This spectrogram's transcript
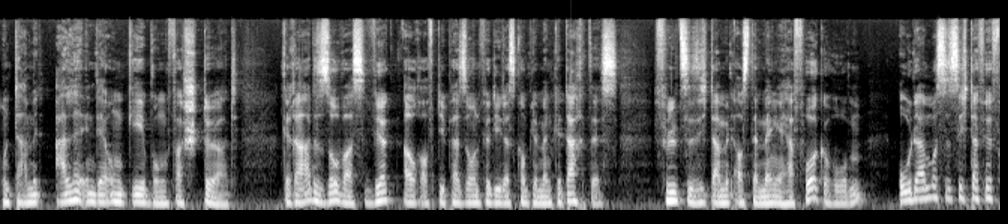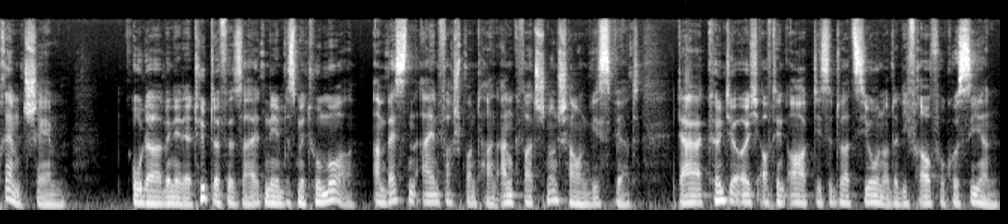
und damit alle in der Umgebung verstört. Gerade sowas wirkt auch auf die Person, für die das Kompliment gedacht ist. Fühlt sie sich damit aus der Menge hervorgehoben oder muss sie sich dafür fremd schämen? Oder wenn ihr der Typ dafür seid, nehmt es mit Humor. Am besten einfach spontan anquatschen und schauen, wie es wird. Da könnt ihr euch auf den Ort, die Situation oder die Frau fokussieren.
